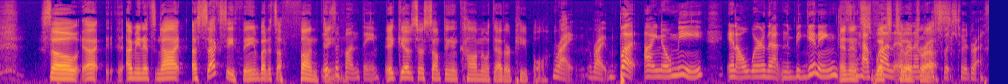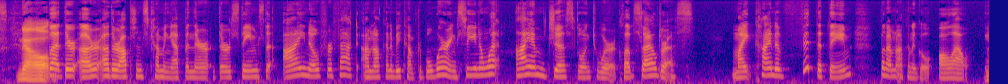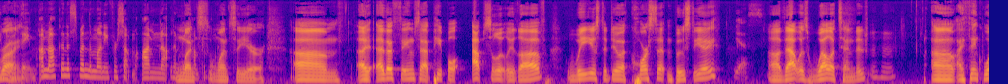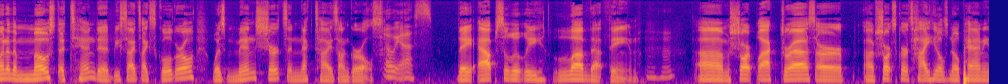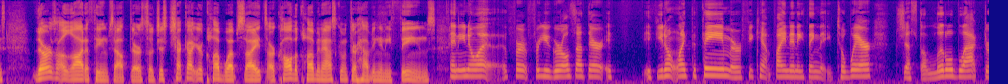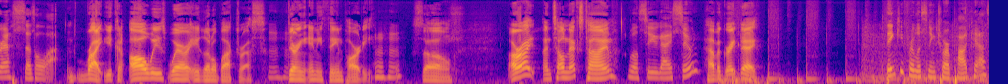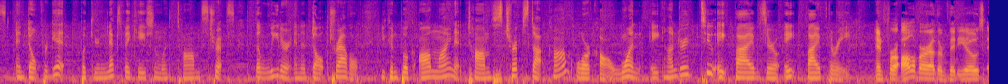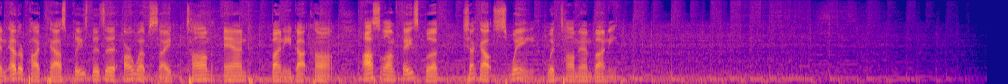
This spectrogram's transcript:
so uh, I mean, it's not a sexy theme, but it's a fun theme. It's a fun theme. It gives her something in common with other people. Right, right. But I know me, and I'll wear that in the beginning just to have fun, to and then I'm going to switch to a dress. Now, But there are other options coming up, and there there's themes that I know for a fact I'm not going to be comfortable wearing. So you know what? I am just going to wear a club style dress. Might kind of fit the theme, but I'm not going to go all out Right. the theme. I'm not going to spend the money for something I'm not going to be once comfortable. with. once a year. Um, uh, other themes that people absolutely love. We used to do a corset and bustier. Yes. Uh, that was well attended. Uh, I think one of the most attended, besides like schoolgirl, was men's shirts and neckties on girls. Oh yes. They absolutely love that theme. Um, short black dress or uh, short skirts, high heels, no panties. There's a lot of themes out there. So just check out your club websites or call the club and ask them if they're having any themes. And you know what? For for you girls out there, if if you don't like the theme or if you can't find anything that to wear, just a little black dress says a lot. Right. You can always wear a little black dress during any theme party. So, all right. Until next time, We'll see you guys soon. have a great day. Thank you for listening to our podcast. And don't forget, book your next vacation with Tom's Trips, the leader in adult travel. You can book online at tomstrips.com or call 1 800 285 0853. And for all of our other videos and other podcasts, please visit our website, tomandbunny.com. Also on Facebook, check out Swing with Tom and Bunny.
